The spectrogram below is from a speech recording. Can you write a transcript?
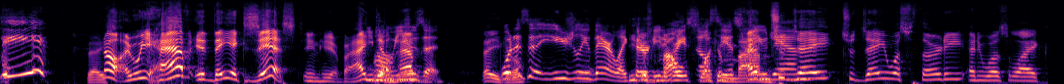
my- AC? Base. No, and we have it. They exist in here, but I You don't, don't have use them. it. There you What go. is it usually there? Like He just 30 degrees melts like Celsius for man. you, Dan? today, today was 30, and it was like,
